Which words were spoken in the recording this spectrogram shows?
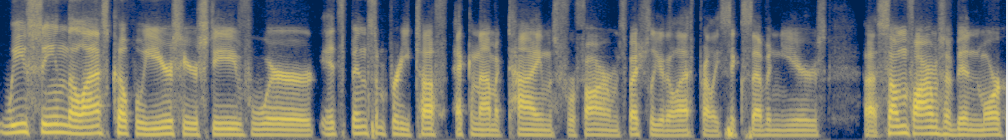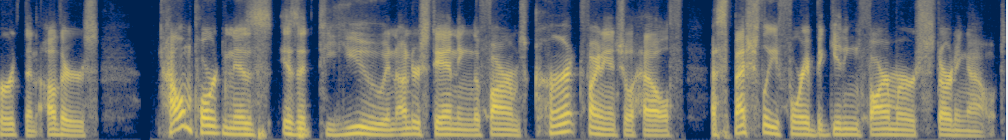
we've seen the last couple years here steve where it's been some pretty tough economic times for farms especially in the last probably six seven years uh, some farms have been more hurt than others how important is is it to you in understanding the farm's current financial health especially for a beginning farmer starting out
